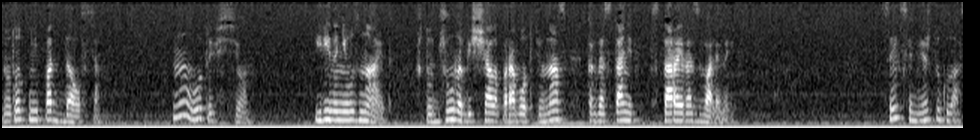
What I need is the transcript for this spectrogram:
но тот не поддался. Ну вот и все. Ирина не узнает, что Джур обещала поработать у нас, когда станет старой развалиной. Целься между глаз.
